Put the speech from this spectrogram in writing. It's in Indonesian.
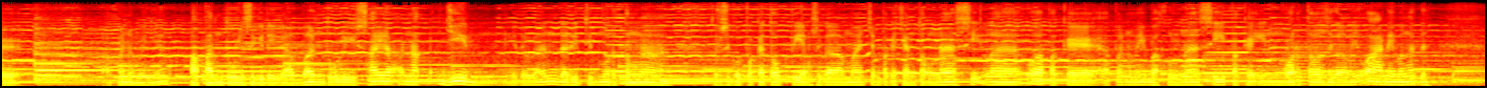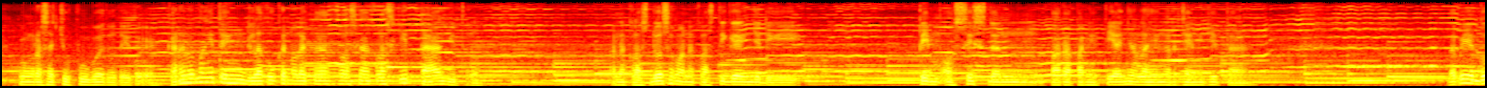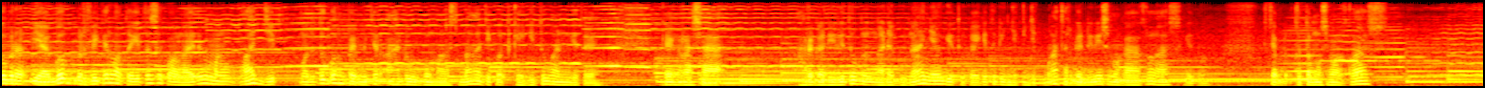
apa namanya papan tulis segede gaban tulis saya anak jin gitu kan dari timur tengah. Terus gue pakai topi yang segala macam pakai centong nasi lah wah pakai apa namanya bakul nasi pakaiin wortel segala macam wah aneh banget deh. Gue ngerasa cupu banget waktu itu ya. Karena memang itu yang dilakukan oleh kelas kelas kita gitu loh. Anak kelas 2 sama anak kelas 3 yang jadi tim OSIS dan para panitianya lah yang ngerjain kita. Tapi ya gue ber, ya gue berpikir waktu itu sekolah itu memang wajib. Waktu itu gue sampai mikir aduh gue males banget ikut kayak gituan gitu ya. Kayak ngerasa harga diri tuh nggak ada gunanya gitu. Kayak kita diinjek-injek banget harga diri sama kakak kelas gitu. Setiap ketemu sama kelas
